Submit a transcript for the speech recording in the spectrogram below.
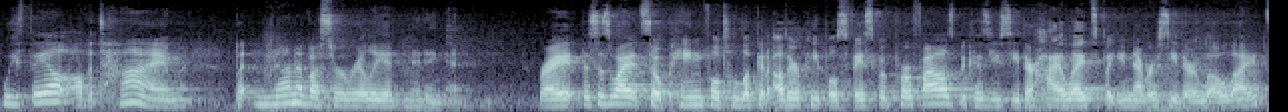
we fail all the time, but none of us are really admitting it. Right? This is why it's so painful to look at other people's Facebook profiles because you see their highlights, but you never see their lowlights.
